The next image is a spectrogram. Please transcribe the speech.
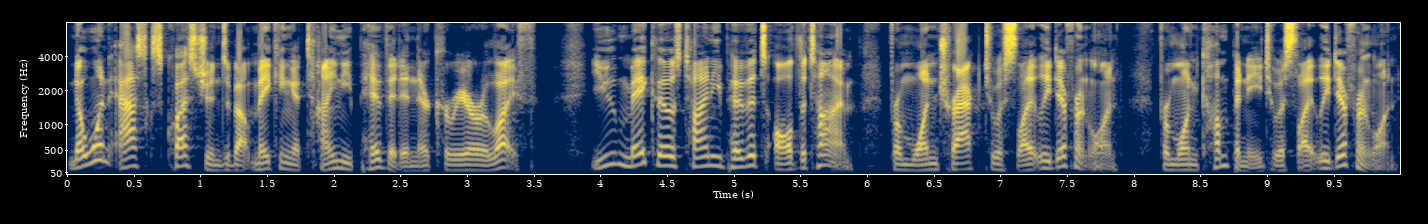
No one asks questions about making a tiny pivot in their career or life. You make those tiny pivots all the time, from one track to a slightly different one, from one company to a slightly different one,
